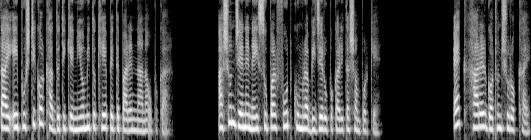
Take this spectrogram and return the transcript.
তাই এই পুষ্টিকর খাদ্যটিকে নিয়মিত খেয়ে পেতে পারেন নানা উপকার। আসুন জেনে নেই সুপার ফুড কুমড়া বীজের উপকারিতা সম্পর্কে। এক, হাড়ের গঠন সুরক্ষায়।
